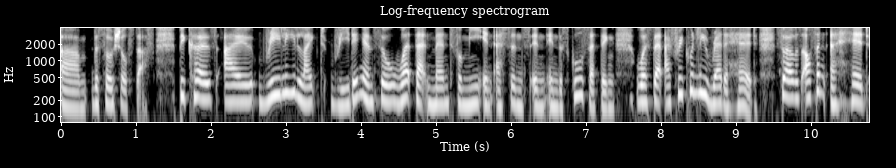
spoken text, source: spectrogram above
um, the social stuff because I really liked reading. And so, what that meant for me, in essence, in, in the school setting, was that I frequently read ahead. So, I was often ahead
